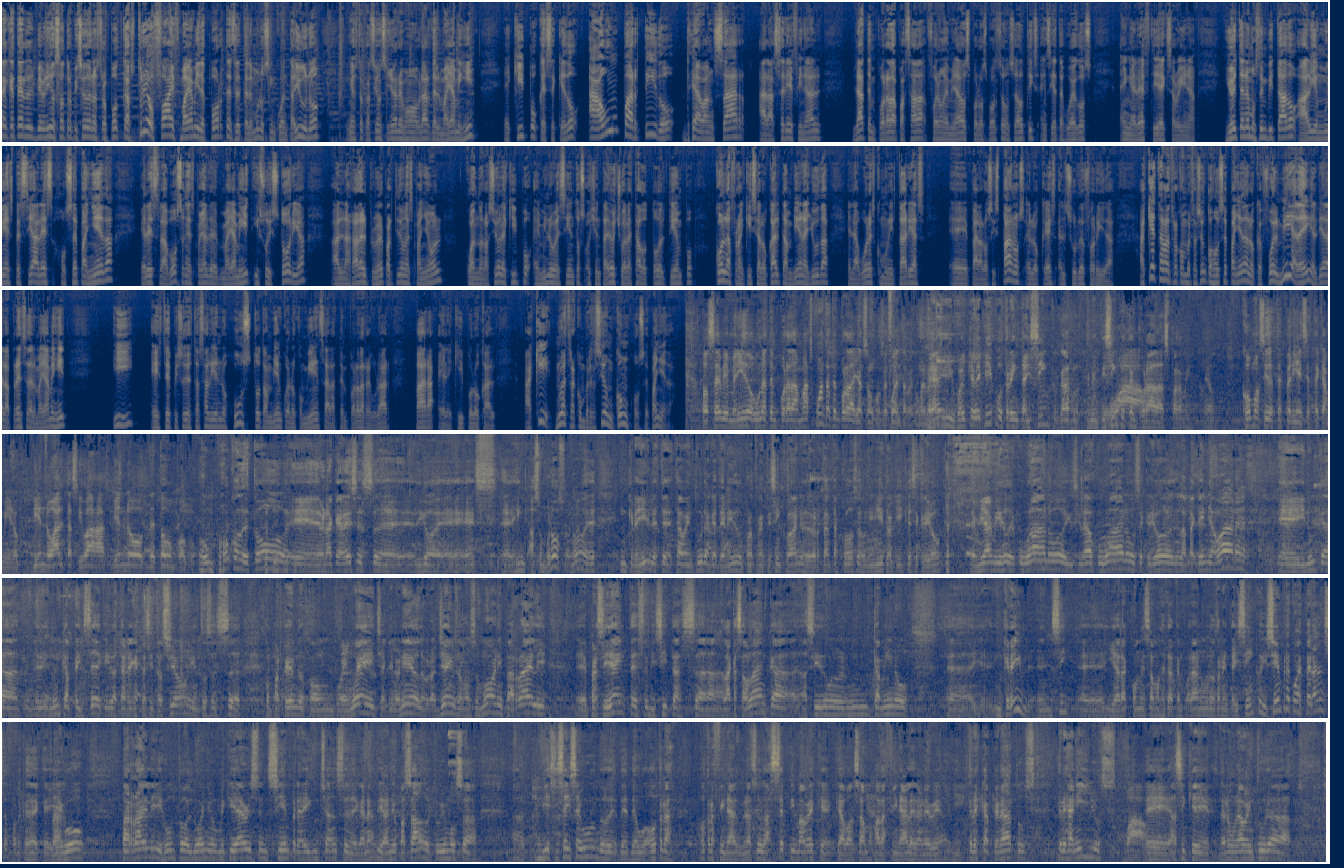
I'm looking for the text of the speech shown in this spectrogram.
tal, qué tal? Bienvenidos a otro episodio de nuestro podcast Trio 5 Miami Deportes de Telemundo 51. En esta ocasión, señores, vamos a hablar del Miami Heat, equipo que se quedó a un partido de avanzar a la serie final. La temporada pasada fueron eliminados por los Boston Celtics en siete juegos en el FTX Arena. Y hoy tenemos de invitado a alguien muy especial, es José Pañeda. Él es la voz en español de Miami Heat, hizo historia al narrar el primer partido en español cuando nació el equipo en 1988. Él ha estado todo el tiempo con la franquicia local. También ayuda en labores comunitarias eh, para los hispanos en lo que es el sur de Florida. Aquí está nuestra conversación con José Pañeda en lo que fue el Media Day, el día de la prensa del Miami Heat. Y este episodio está saliendo justo también cuando comienza la temporada regular para el equipo local. Aquí nuestra conversación con José Pañeda. José, bienvenido una temporada más. ¿Cuántas temporadas ya son, José? Cuéntame con el. Eh, igual que el equipo, 35, Carlos, 35 Wow. temporadas para mí. yeah. ¿Cómo ha sido esta experiencia, este camino? Viendo altas y bajas, viendo de todo un poco. Un poco de todo, eh, de verdad que a veces, eh, digo, eh, es, asombroso, ¿no? Es increíble este- esta aventura que he tenido por 35 años de ver tantas cosas. Un niñito aquí que se crió en Miami, hijo de cubano, exilado cubano, se crió en la pequeña eh, y nunca, nunca pensé que iba a estar en esta situación y entonces compartiendo con Dwayne Wade, Shaquille O'Neal, LeBron James, Alonso Mourning, Pat Riley, eh, presidentes, visitas a la Casa Blanca, ha sido un, camino eh, increíble en sí. Eh, y ahora comenzamos esta temporada número 35 y siempre con esperanza, porque desde que Claro. llegó Pat Riley junto al dueño Mickey Harrison siempre hay un chance de ganar. Y el año pasado estuvimos a, a 16 segundos de, de- de otra otra final, hubiera sido la séptima vez que, que avanzamos a las finales de la NBA y tres campeonatos, tres anillos, Wow. Eh, así que era una aventura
